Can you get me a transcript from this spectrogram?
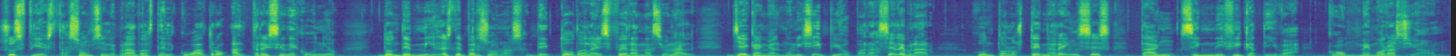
Sus fiestas son celebradas del 4 al 13 de junio, donde miles de personas de toda la esfera nacional llegan al municipio para celebrar, junto a los tenarenses, tan significativa conmemoración.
